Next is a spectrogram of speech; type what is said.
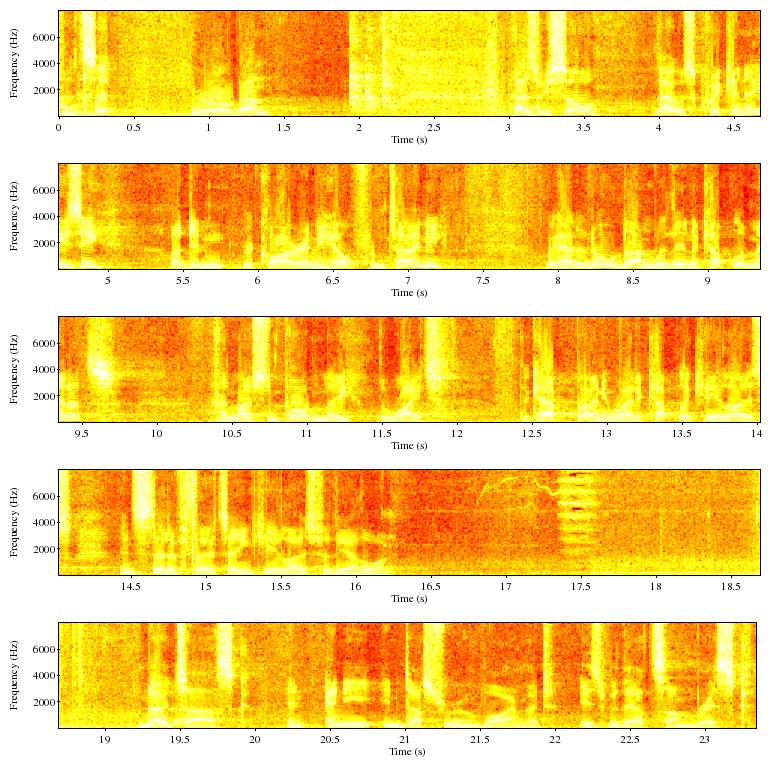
That's it. We're all done. As we saw, that was quick and easy. I didn't require any help from Tony. We had it all done within a couple of minutes. And most importantly, the weight. The cap only weighed a couple of kilos instead of 13 kilos for the other one. No task in any industrial environment is without some risk.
